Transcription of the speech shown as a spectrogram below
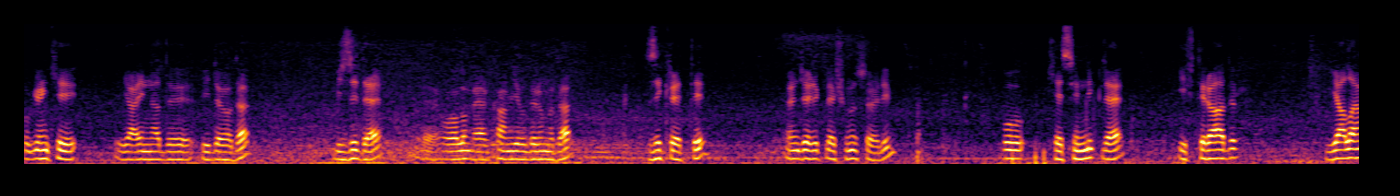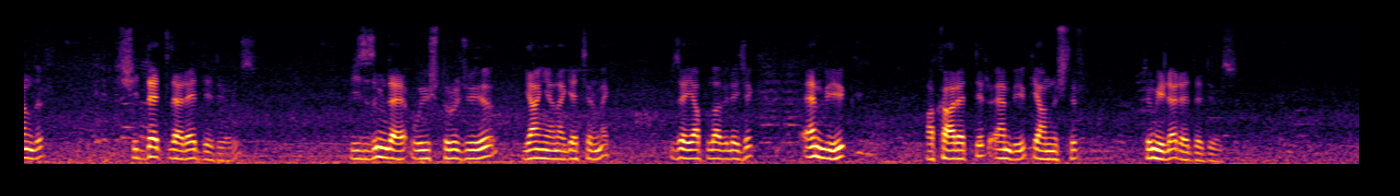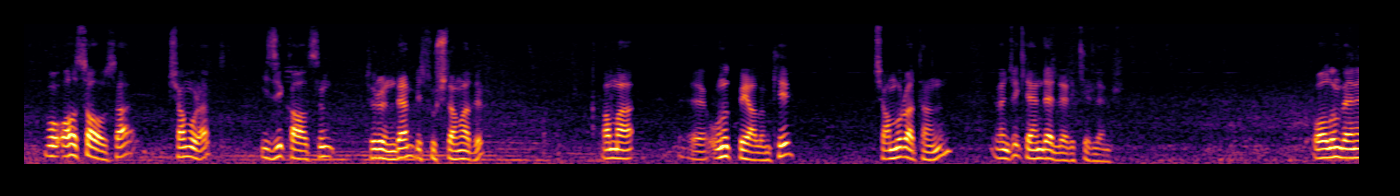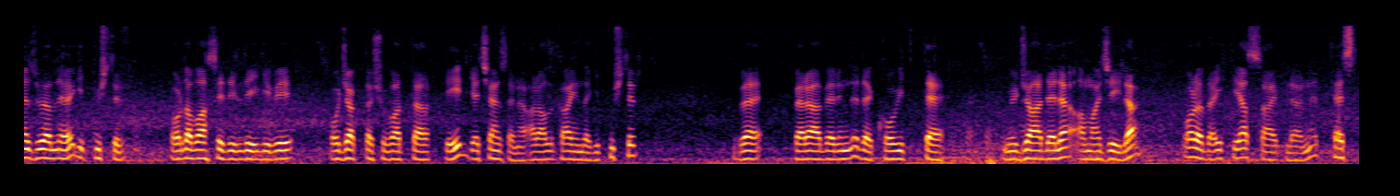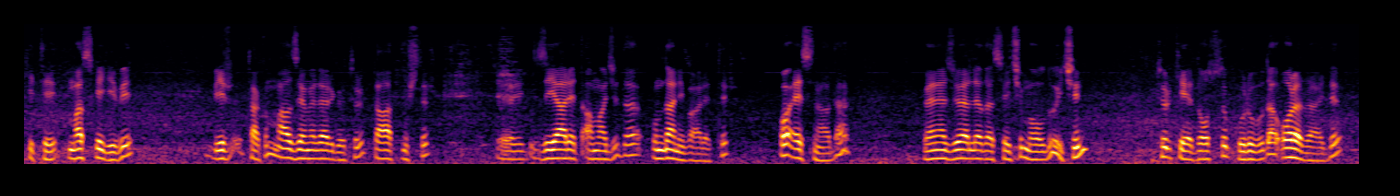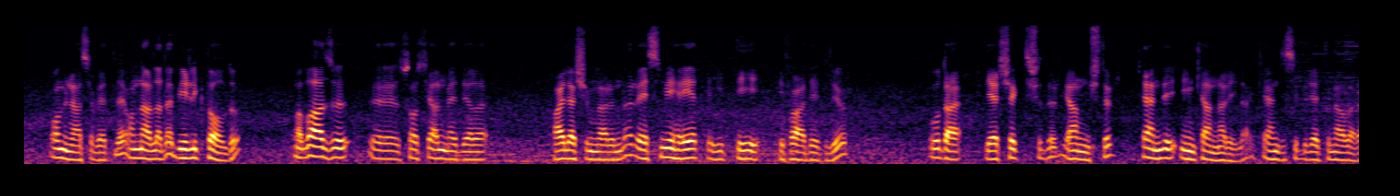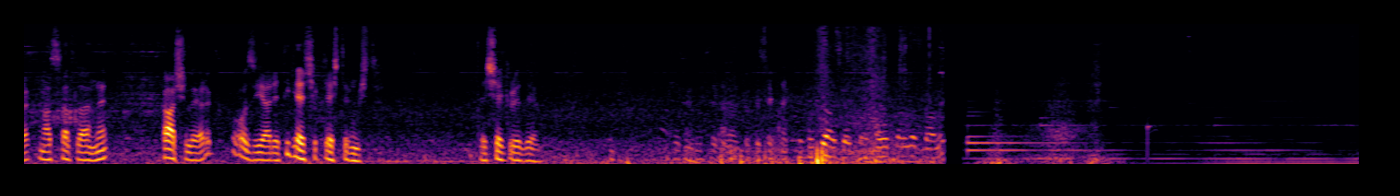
Bugünkü yayınladığı videoda bizi de e, oğlum Erkam Yıldırım'ı da zikretti. Öncelikle şunu söyleyeyim. Bu kesinlikle iftiradır, yalandır. Şiddetle reddediyoruz. Bizimle uyuşturucuyu yan yana getirmek bize yapılabilecek en büyük hakarettir, en büyük yanlıştır. Tümüyle reddediyoruz. Bu olsa olsa çamur at, izi kalsın türünden bir suçlamadır. Ama e, unutmayalım ki çamur atanın önce kendi elleri kirlenir. Oğlum Venezuela'ya gitmiştir. Orada bahsedildiği gibi Ocak'ta, Şubat'ta değil, geçen sene Aralık ayında gitmiştir. Ve beraberinde de Covid'de mücadele amacıyla orada ihtiyaç sahiplerine test kiti, maske gibi bir takım malzemeler götürüp dağıtmıştır. Ee, ziyaret amacı da bundan ibarettir. O esnada Venezuela'da seçim olduğu için Türkiye Dostluk Grubu da oradaydı. O münasebetle onlarla da birlikte oldu. Ama bazı e, sosyal medya paylaşımlarında resmi heyetle gittiği ifade ediliyor. Bu da gerçek dışıdır, yanlıştır. Kendi imkanlarıyla, kendisi biletini alarak, masraflarını karşılayarak o ziyareti gerçekleştirmiştir. Teşekkür ederim. Çok teşekkürler. Çok arkadaşlar. Ayaklarına sağlık.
